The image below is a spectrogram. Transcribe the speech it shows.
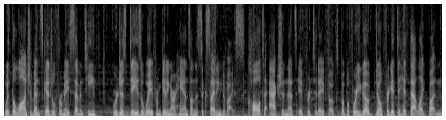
With the launch event scheduled for May 17th, we're just days away from getting our hands on this exciting device. Call to action, that's it for today, folks. But before you go, don't forget to hit that like button,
